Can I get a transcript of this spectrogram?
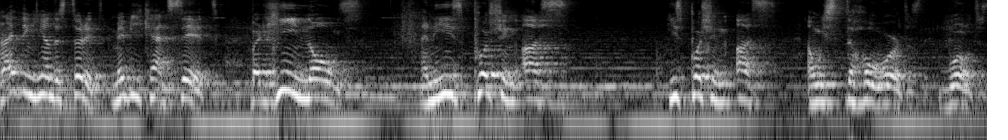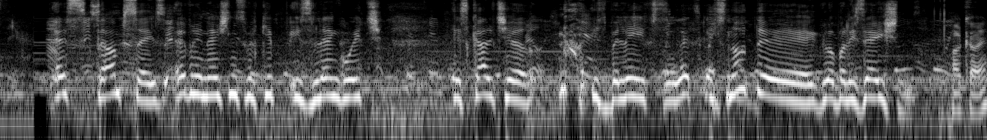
And I think he understood it. Maybe he can't say it, but he knows. And he's pushing us. He's pushing us. And we, the whole world is, world is there. As Trump says, every nation will keep his language, his culture, his beliefs. It's not uh, globalization. Okay.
